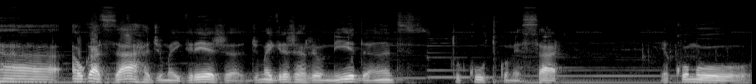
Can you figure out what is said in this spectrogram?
a algazarra de uma igreja, de uma igreja reunida antes do culto começar. É como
